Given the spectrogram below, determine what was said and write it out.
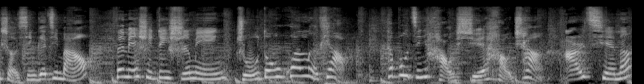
两首新歌进榜哦，分别是第十名《竹兜欢乐跳》，它不仅好学好唱，而且呢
